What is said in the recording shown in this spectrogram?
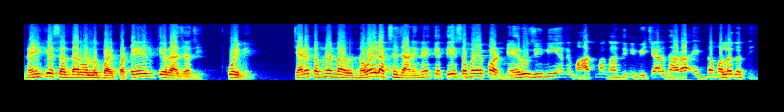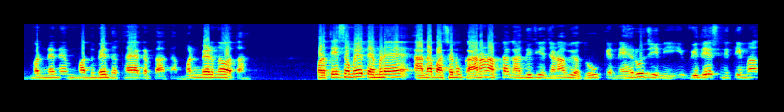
નહીં કે સરદાર વલ્લભભાઈ પટેલ કે રાજાજી કોઈ નહીં જ્યારે તમને નવાઈ લાગશે જાણીને કે તે સમયે પણ નહેરુજીની અને મહાત્મા ગાંધીની વિચારધારા એકદમ અલગ હતી બંનેને મતભેદ થયા કરતા હતા મનમેળ ન હતા પણ તે સમયે તેમણે આના પાછળનું કારણ આપતા ગાંધીજીએ જણાવ્યું હતું કે નહેરુજીની વિદેશ નીતિમાં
